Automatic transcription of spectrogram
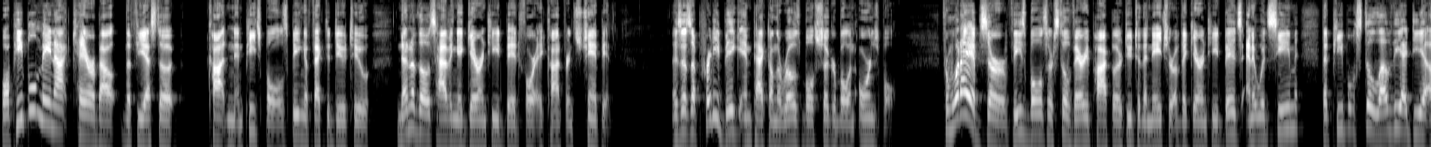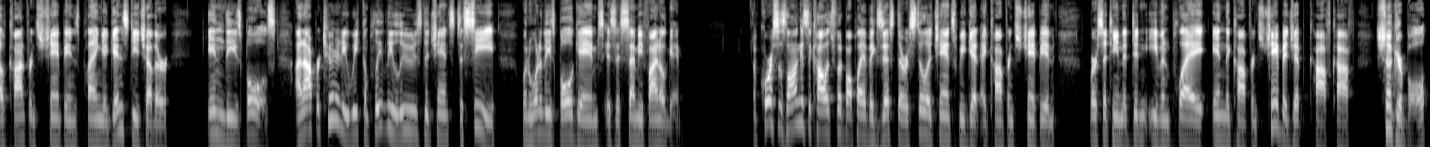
While people may not care about the Fiesta, Cotton, and Peach Bowls being affected due to none of those having a guaranteed bid for a conference champion. This has a pretty big impact on the Rose Bowl, Sugar Bowl, and Orange Bowl. From what I observe, these bowls are still very popular due to the nature of the guaranteed bids, and it would seem that people still love the idea of conference champions playing against each other in these bowls. An opportunity we completely lose the chance to see when one of these bowl games is a semifinal game. Of course, as long as the college football playoff exists, there is still a chance we get a conference champion versus a team that didn't even play in the conference championship, cough, cough, Sugar Bowl.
